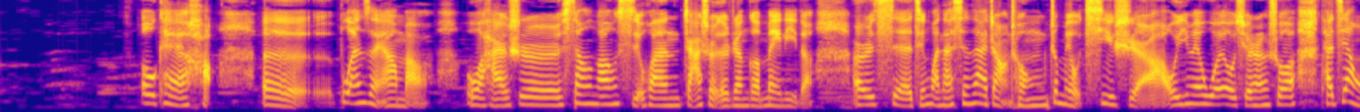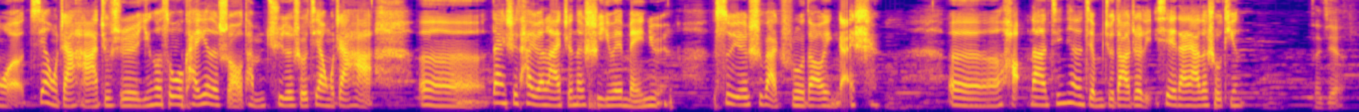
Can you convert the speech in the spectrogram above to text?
OK，好，呃，不管怎样吧，我还是相当喜欢扎水的人格魅力的。而且，尽管他现在长成这么有气势啊，我因为我有学生说他见我见过扎哈，就是银河 SOHO 开业的时候，他们去的时候见过扎哈，呃，但是她原来真的是一位美女，岁月是把出手刀，应该是。呃，好，那今天的节目就到这里，谢谢大家的收听，再见。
